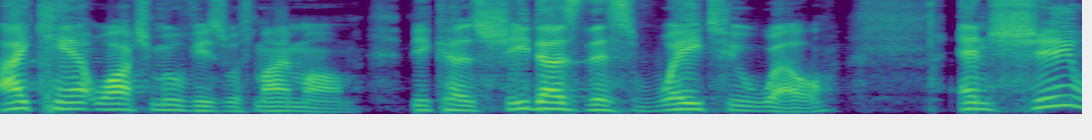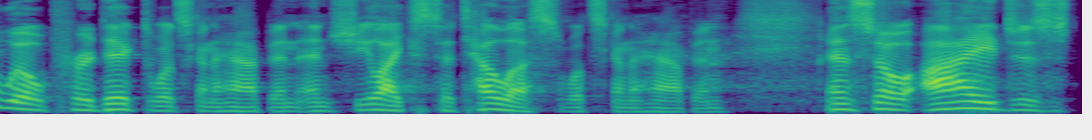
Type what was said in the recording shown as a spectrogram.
I can't watch movies with my mom because she does this way too well and she will predict what's going to happen and she likes to tell us what's going to happen and so i just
